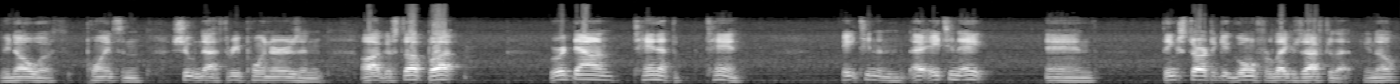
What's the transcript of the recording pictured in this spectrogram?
you know, with points and shooting that three pointers and all that good stuff. But we were down 10 at the 10, 18 and uh, 18 to 8, and things started to get going for Lakers after that, you know,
